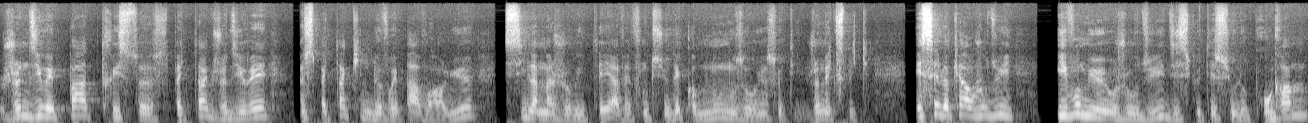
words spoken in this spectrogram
Je ne dirais pas triste spectacle, je dirais un spectacle qui ne devrait pas avoir lieu si la majorité avait fonctionné comme nous, nous aurions souhaité. Je m'explique. Et c'est le cas aujourd'hui. Il vaut mieux aujourd'hui discuter sur le programme,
